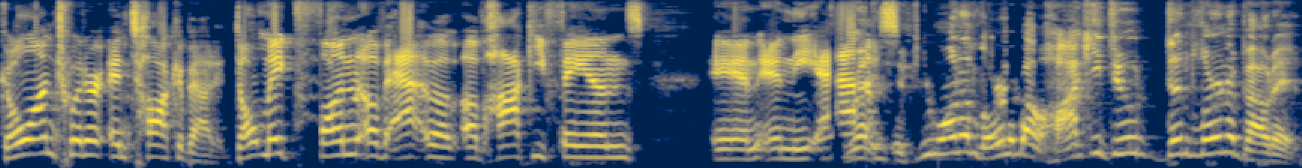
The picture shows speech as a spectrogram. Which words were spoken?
go on Twitter and talk about it. Don't make fun of of, of hockey fans and and the Right. ads. If you want to learn about hockey, dude, then learn about it.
